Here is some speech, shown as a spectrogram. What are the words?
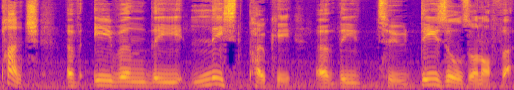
punch of even the least pokey of the two diesels on offer.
